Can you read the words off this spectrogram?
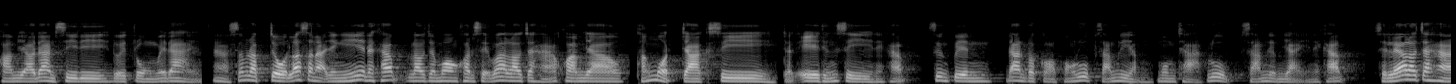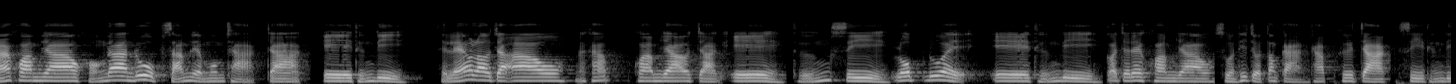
ความยาวด้าน CD โดยตรงไม่ได้อ่าหรับโจทย์ลักษณะอย่างนี้นะครับ เราจะมองคอนเซปต์ว่าเราจะหาความยาวทั้งหมดจาก C จาก A ถึง C นะครับ ซึ่งเป็นด้านประกอบของรูปสามเหลี่ยม มุมฉากรูปสามเหลี่ยมใหญ่นะครับ เสร็จแล้วเราจะหาความยาวของด้านรูปสามเหลี่ยมมุมฉากจาก A ถึง D เสร็จแล้วเราจะเอานะครับ ความยาวจาก A ถึง C ลบด้วย A ถึง D ก็จะได้ความยาวส่วนที่โจทย์ต้องการครับ คือจาก C ถึง D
